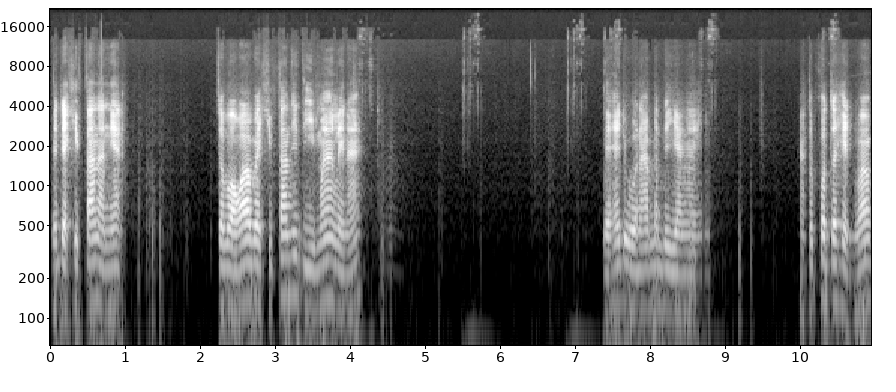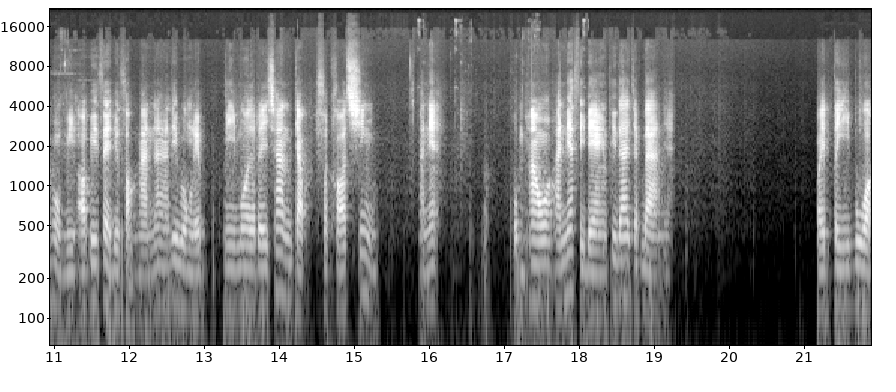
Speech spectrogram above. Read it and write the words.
เด็กคริสตันอันเนี้ย จะบอกว่าเป็นคริสตันที่ดีมากเลยนะ เดี๋ยวให้ดูนะครับ มันดียังไง ทุกคนจะเห็นว่าผมมีออฟฟิเศษอยู่สองอันนะที่วงเล็บมี moderation กับ scorching อันเนี้ย ผมเอาอันเนี้ยสีแดงที่ได้จากด่านเนี่ย ไปตีบวก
